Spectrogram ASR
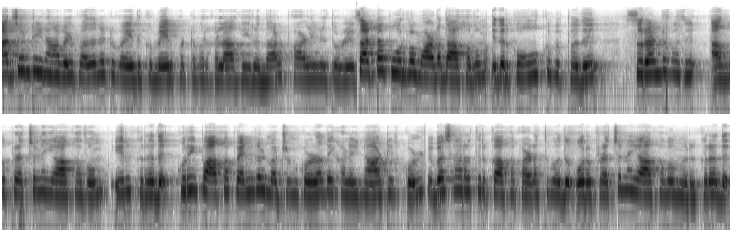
அர்ஜென்டினாவில் பதினெட்டு வயதுக்கு மேற்பட்டவர்களாக இருந்தால் பாலியல் தொழில் சட்டப்பூர்வமானதாகவும் இதற்கு ஊக்குவிப்பது சுரண்டுவது அங்கு பிரச்சனையாகவும் இருக்கிறது. குறிப்பாக பெண்கள் மற்றும் குழந்தைகளை நாட்டிற்குள் விபச்சாரத்திற்காக கடத்துவது ஒரு பிரச்சனையாகவும் இருக்கிறது.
